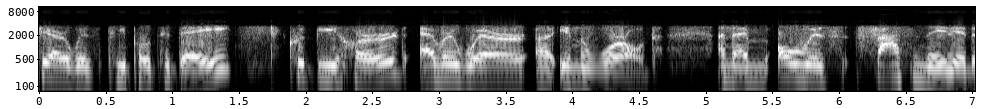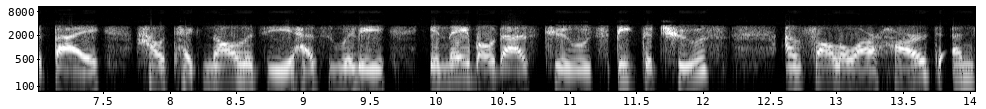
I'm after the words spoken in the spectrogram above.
share with people today could be heard everywhere uh, in the world. And I'm always fascinated by how technology has really enabled us to speak the truth and follow our heart and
